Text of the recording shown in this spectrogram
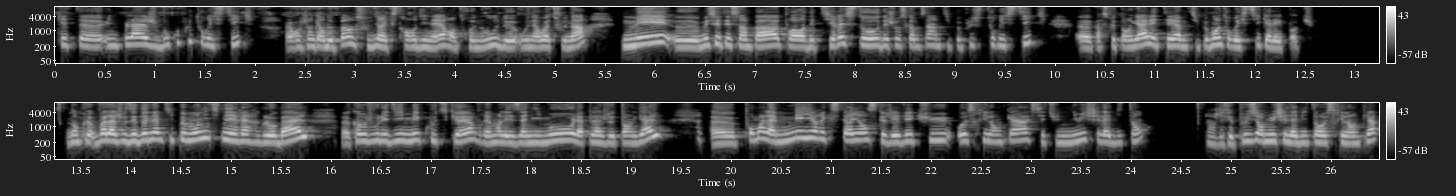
qui est euh, une plage beaucoup plus touristique. Alors, je n'en garde pas un souvenir extraordinaire entre nous de Unawatuna, mais, euh, mais c'était sympa pour avoir des petits restos, des choses comme ça un petit peu plus touristiques, euh, parce que Tangal était un petit peu moins touristique à l'époque. Donc voilà, je vous ai donné un petit peu mon itinéraire global. comme je vous l'ai dit, mes coups de cœur, vraiment les animaux, la plage de Tangal. pour moi, la meilleure expérience que j'ai vécue au Sri Lanka, c'est une nuit chez l'habitant. Alors, j'ai fait plusieurs nuits chez l'habitant au Sri Lanka.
